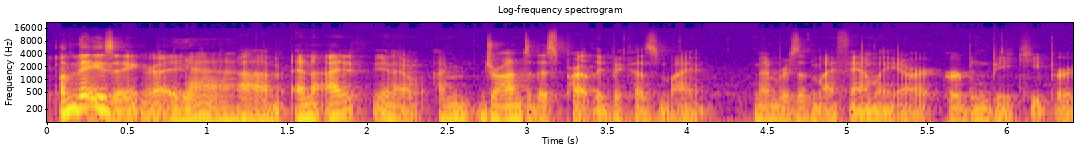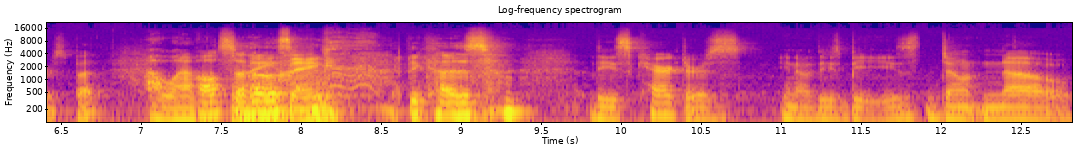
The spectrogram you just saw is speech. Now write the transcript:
amazing, right? Yeah. Um, and I, you know, I'm drawn to this partly because my members of my family are urban beekeepers, but Oh wow, also amazing. because these characters you know, these bees don't know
